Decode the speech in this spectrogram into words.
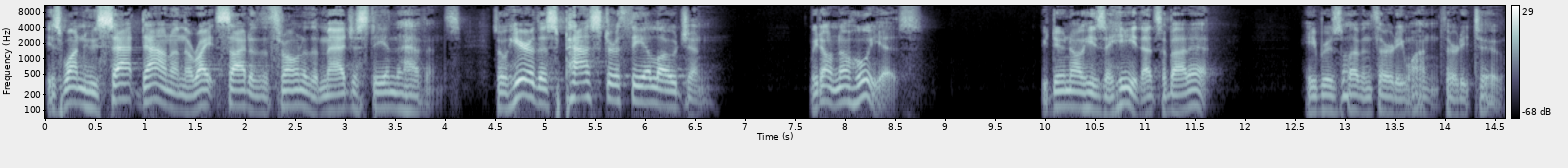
is one who sat down on the right side of the throne of the majesty in the heavens. So here, this pastor theologian, we don't know who he is. We do know he's a he, that's about it. Hebrews 11 31, 32.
